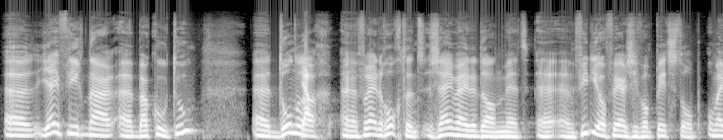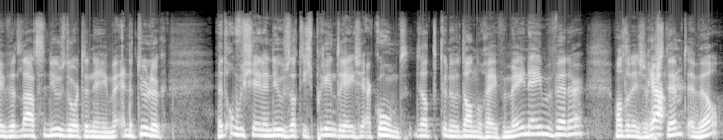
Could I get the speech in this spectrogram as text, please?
Eh, jij vliegt naar eh, Baku toe. Eh, donderdag, eh, vrijdagochtend, zijn wij er dan met eh, een videoversie van Pitstop... om even het laatste nieuws door te nemen. En natuurlijk het officiële nieuws dat die sprintrace er komt... dat kunnen we dan nog even meenemen verder. Want dan is er Ja. gestemd, en wel.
